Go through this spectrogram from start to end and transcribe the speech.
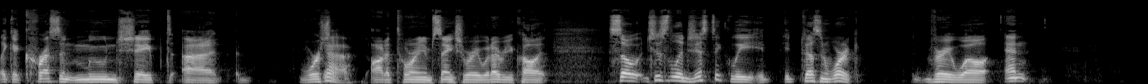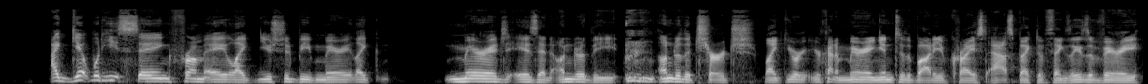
like a crescent moon shaped uh, worship yeah. auditorium sanctuary, whatever you call it. So just logistically, it, it doesn't work very well. And I get what he's saying from a like you should be married like marriage is an under the under the church like you're you're kind of marrying into the body of Christ aspect of things. Like it's a very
